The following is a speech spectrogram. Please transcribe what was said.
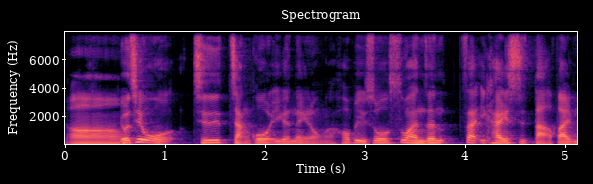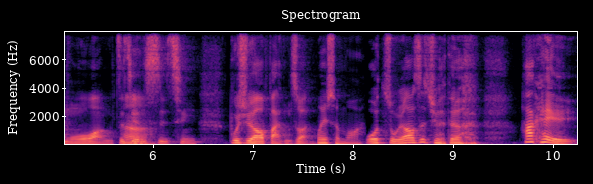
哦。尤其我其实讲过一个内容啊，好比说素还真在一开始打败魔王这件事情不需要反转，为什么？我主要是觉得。他可以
